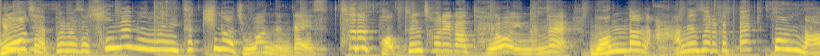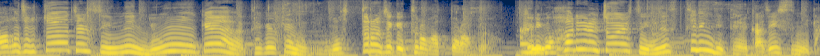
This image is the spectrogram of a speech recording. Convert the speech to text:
이 제품에서 소매 부분이 특히나 좋았는데 스냅 버튼 처리가 되어 있는데 원단 안에서 이렇게 빼꼼 나와가지고 조여질 수 있는 이게 되게 좀 멋들어지게 들어갔더라고요. 그리고 허리를 조일 수 있는 string 디테일까지 있습니다.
